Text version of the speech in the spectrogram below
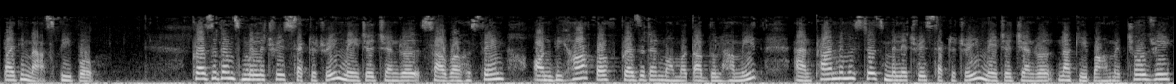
by the mass people. President's Military Secretary Major General Sarwar Hussain on behalf of President Muhammad Abdul Hamid and Prime Minister's Military Secretary Major General Naqib Ahmed Chaudhry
